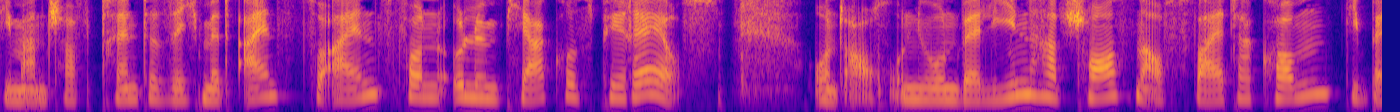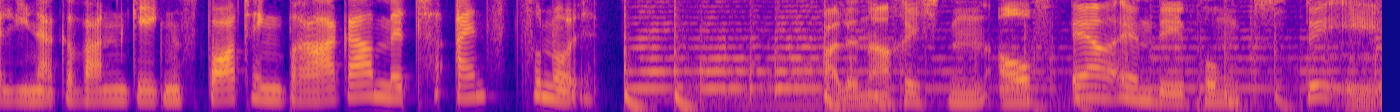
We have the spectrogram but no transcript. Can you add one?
Die Mannschaft trennte sich mit 1 zu 1 von Olympiakos Piraeus. Und auch Union Berlin hat Chancen aufs Weiterkommen. Die Berliner gewannen gegen Sporting Braga mit 1 zu 0. Alle Nachrichten auf rnd.de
